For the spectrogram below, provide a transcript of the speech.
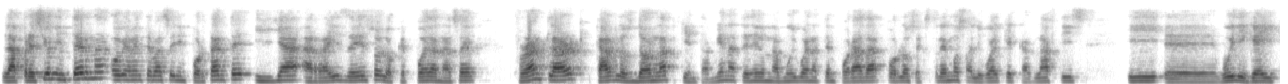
La presión interna obviamente va a ser importante y ya a raíz de eso lo que puedan hacer Frank Clark, Carlos Dunlap, quien también ha tenido una muy buena temporada por los extremos, al igual que Carl Laftis y eh, Willie Gay.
